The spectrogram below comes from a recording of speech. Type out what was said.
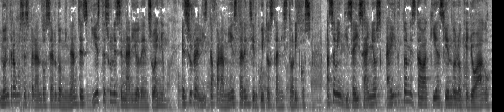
No entramos esperando ser dominantes y este es un escenario de ensueño. Es surrealista para mí estar en circuitos tan históricos. Hace 26 años, Ayrton estaba aquí haciendo lo que yo hago.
